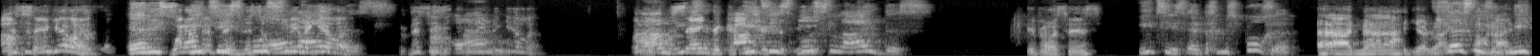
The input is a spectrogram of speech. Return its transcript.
I'm this saying is Megillah. what other things? This is only Megillah. This is only Megillah. But I'm saying the kasha should be. If was his? Itzis, er doch mispochen. Ah, nah, you're right. All right.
